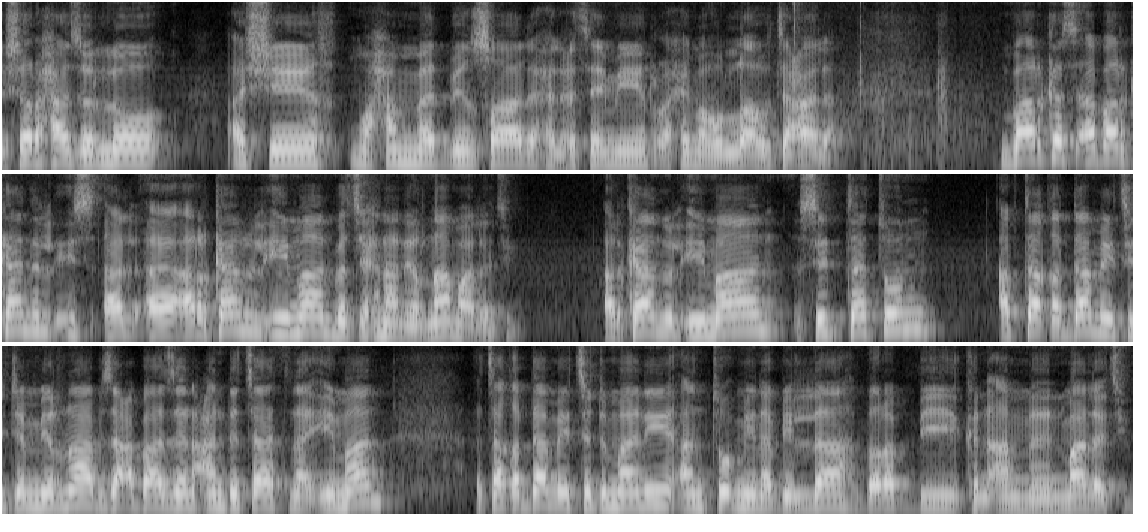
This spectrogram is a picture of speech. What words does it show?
شرحه زلو الشيخ محمد بن صالح العثيمين رحمه الله تعالى باركس اب اركان اركان الايمان بس إحنا نرنا مالتي اركان الايمان سته ابتا قدامي تجمرنا بزعبازن عندتاتنا ايمان تقدمي تدماني أن تؤمن بالله بربي كنأمن مالتي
